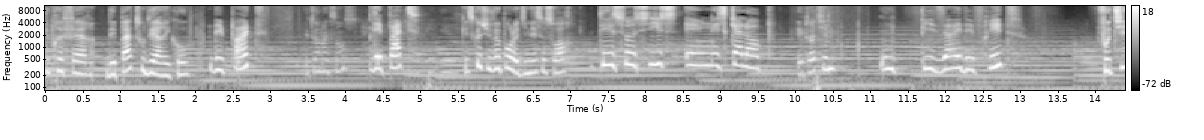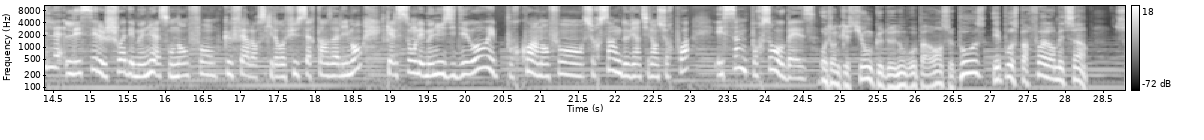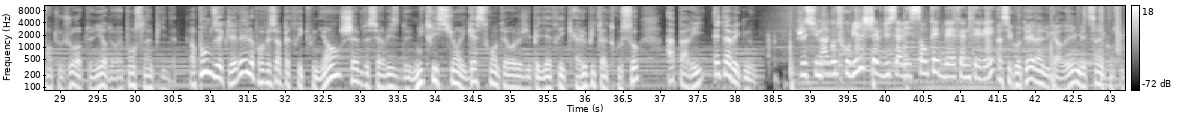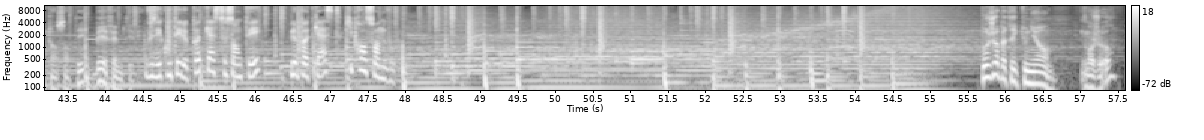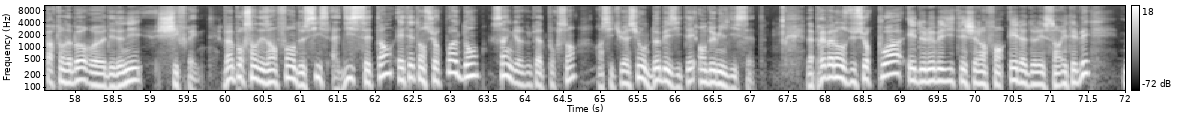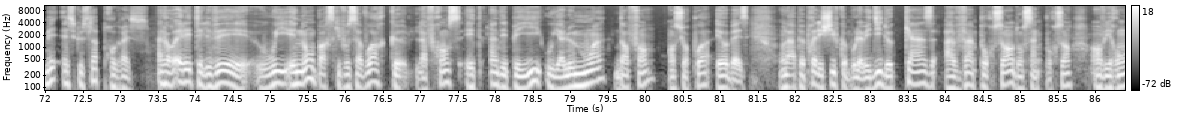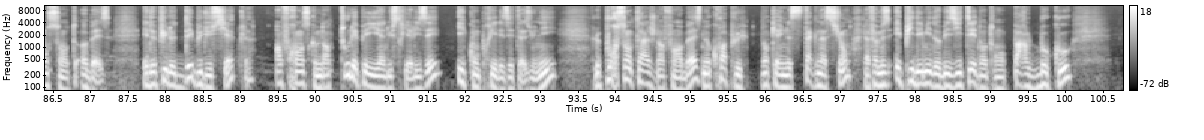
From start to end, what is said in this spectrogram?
Tu préfères des pâtes ou des haricots? Des pâtes. Et toi Maxence? Des pâtes. Qu'est-ce que tu veux pour le dîner ce soir? Des saucisses et une escalope. Et toi Tim? Une pizza et des frites. Faut-il laisser le choix des menus à son enfant? Que faire lorsqu'il refuse certains aliments? Quels sont les menus idéaux? Et pourquoi un enfant sur 5 devient-il en surpoids et 5% obèse? Autant de questions que de nombreux parents se posent et posent parfois à leur médecin sans toujours obtenir de réponse limpide. Alors pour nous éclairer, le professeur Patrick Tounian, chef de service de nutrition et gastro-entérologie pédiatrique à l'hôpital Trousseau à Paris, est avec nous. Je suis Margot Trouville, chef du service santé de BFM TV. À ses côtés, Alain Ducardoni, médecin et consultant santé BFM TV. Vous écoutez le podcast Santé, le podcast qui prend soin de vous. Bonjour Patrick Tounian. Bonjour. Partons d'abord euh, des données chiffrées. 20% des enfants de 6 à 17 ans étaient en surpoids, dont 5,4% en situation d'obésité en 2017. La prévalence du surpoids et de l'obésité chez l'enfant et l'adolescent est élevée, mais est-ce que cela progresse? Alors elle est élevée, oui et non, parce qu'il faut savoir que la France est un des pays où il y a le moins d'enfants en surpoids et obèses. On a à peu près les chiffres, comme vous l'avez dit, de 15 à 20% dont 5 environ sont obèses. Et depuis le début du siècle, en France comme dans tous les pays industrialisés, y compris les États-Unis, le pourcentage d'enfants obèses ne croît plus. Donc il y a une stagnation. La fameuse épidémie d'obésité dont on parle beaucoup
